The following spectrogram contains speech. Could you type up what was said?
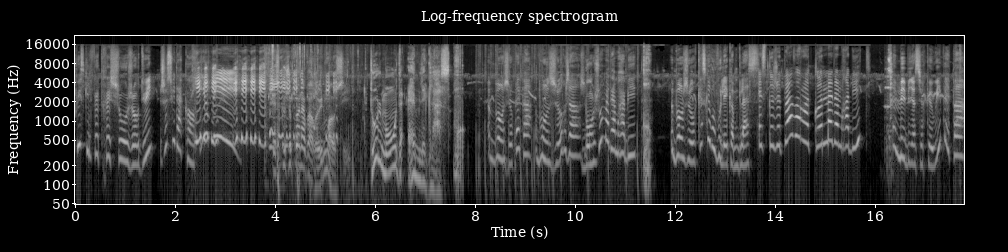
puisqu'il fait très chaud aujourd'hui, je suis d'accord. Est-ce que je peux en avoir une, moi aussi? Tout le monde aime les glaces. Bonjour Peppa. Bonjour Georges. Bonjour, Madame Rabbit. Bonjour, qu'est-ce que vous voulez comme glace? Est-ce que je peux avoir un cône, Madame Rabbit? Mais bien sûr que oui, Peppa.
